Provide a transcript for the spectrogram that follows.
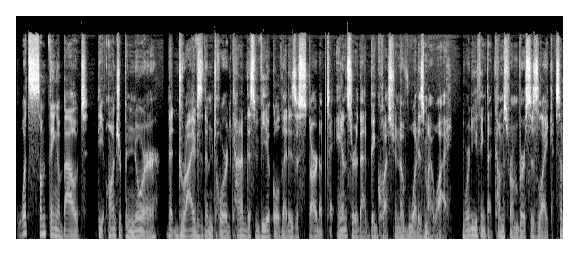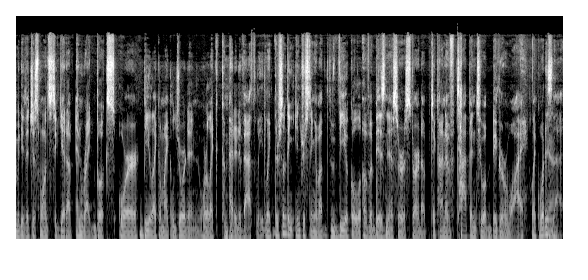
What's something about the entrepreneur that drives them toward kind of this vehicle that is a startup to answer that big question of what is my why? Where do you think that comes from versus like somebody that just wants to get up and write books or be like a Michael Jordan or like a competitive athlete? Like there's something interesting about the vehicle of a business or a startup to kind of tap into a bigger why. Like what is Yeah. that?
